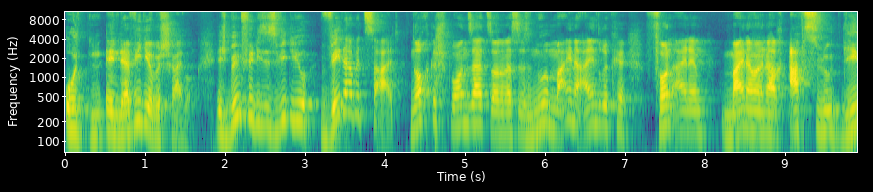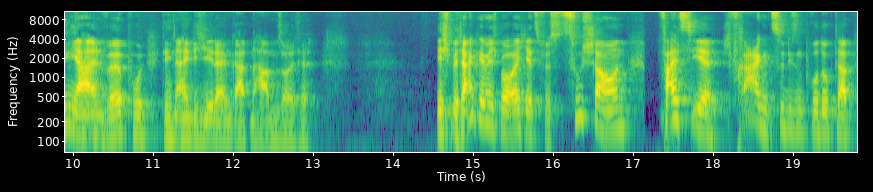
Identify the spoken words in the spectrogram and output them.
unten in der Videobeschreibung. Ich bin für dieses Video weder bezahlt noch gesponsert, sondern das ist nur meine Eindrücke von einem meiner Meinung nach absolut genialen Whirlpool, den eigentlich jeder im Garten haben sollte. Ich bedanke mich bei euch jetzt fürs Zuschauen. Falls ihr Fragen zu diesem Produkt habt,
